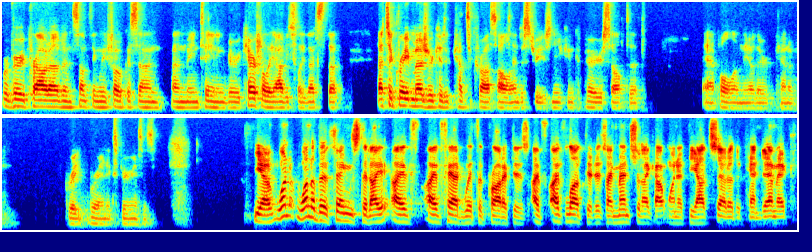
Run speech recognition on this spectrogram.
we're very proud of and something we focus on on maintaining very carefully. Obviously, that's the that's a great measure because it cuts across all industries and you can compare yourself to Apple and the other kind of great brand experiences. Yeah, one one of the things that I, have I've had with the product is I've I've loved it. As I mentioned, I got one at the outset of the pandemic,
